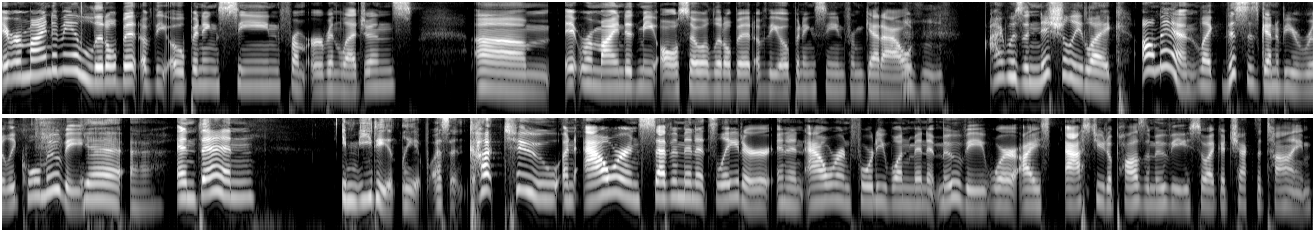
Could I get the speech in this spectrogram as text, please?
it reminded me a little bit of the opening scene from Urban Legends. Um, it reminded me also a little bit of the opening scene from Get Out. Mhm. I was initially like, "Oh man, like this is going to be a really cool movie." Yeah. And then Immediately it wasn't. cut to an hour and 7 minutes later in an hour and 41 minute movie where I asked you to pause the movie so I could check the time.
